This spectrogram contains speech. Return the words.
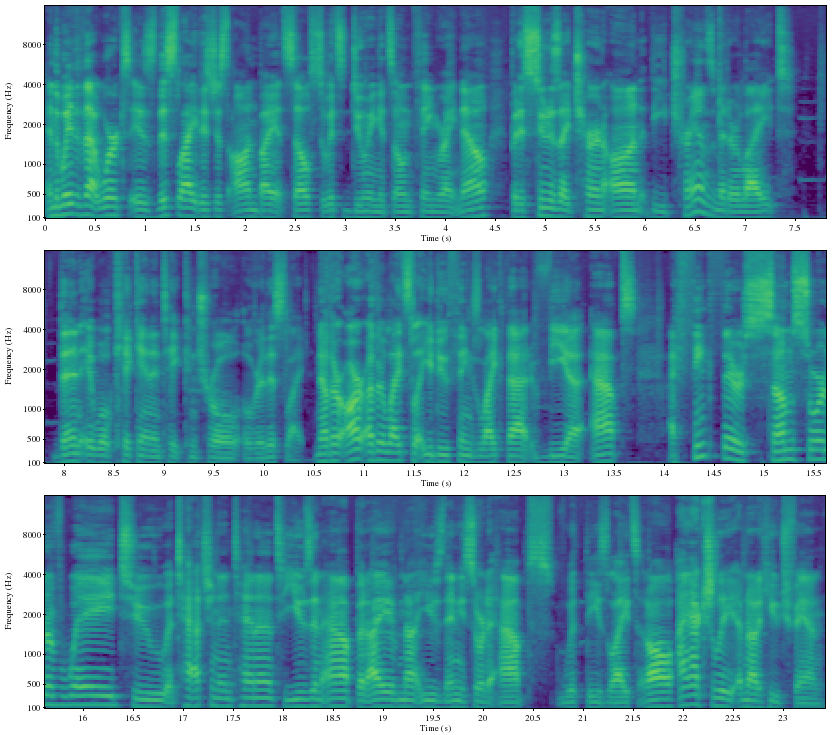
And the way that that works is this light is just on by itself, so it's doing its own thing right now. But as soon as I turn on the transmitter light, then it will kick in and take control over this light. Now there are other lights that let you do things like that via apps. I think there's some sort of way to attach an antenna to use an app, but I have not used any sort of apps with these lights at all. I actually am not a huge fan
